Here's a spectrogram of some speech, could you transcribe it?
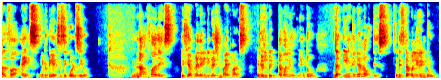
alpha x into dx is equal to 0. Now for this, if you apply the integration by parts, it will be w into the integral of this, that is w into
